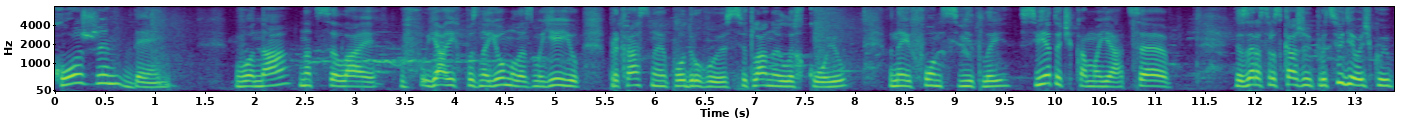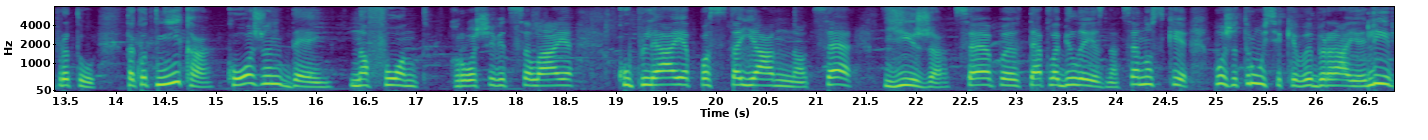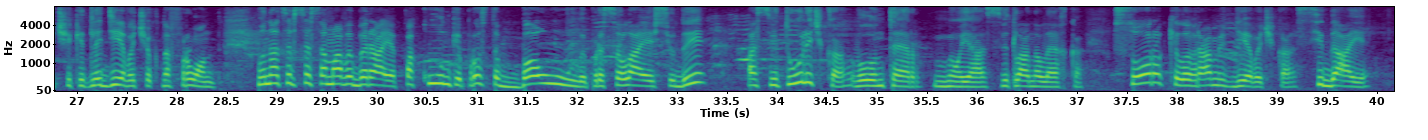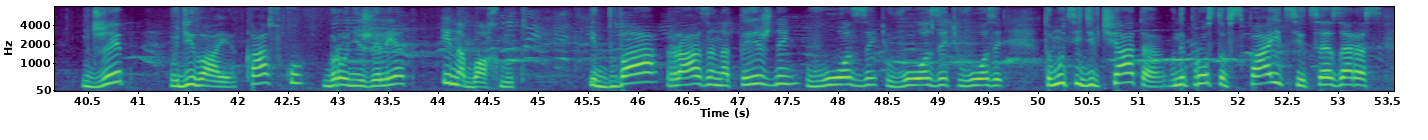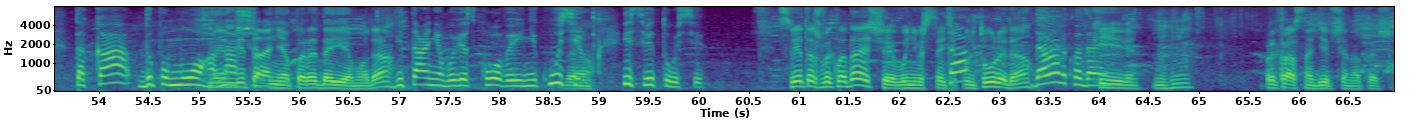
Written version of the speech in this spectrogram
кожен день вона надсилає. Я їх познайомила з моєю прекрасною подругою Світланою Легкою. В неї фонд світлий. Світочка моя, це я зараз розкажу і про цю дівчинку, і про ту. Так от Ніка кожен день на фонд гроші відсилає, купляє постійно. Це їжа, це тепла білизна, це носки. Боже, трусики вибирає, лівчики для дівчаток на фронт. Вона це все сама вибирає, пакунки, просто баули присилає сюди. А Світулечка, волонтер моя Світлана Легка, 40 кілограмів дівчинка сідає в джип, вдіває каску, бронежилет і на Бахмут. І два рази на тиждень возить, возить, возить. Тому ці дівчата, вони просто в спайці. Це зараз така допомога Ми їм нашим. вітання передаємо, да? Вітання обов'язкове і Нікусі, Да. і Світусі. Свята ж викладає ще в університеті Так. культури, да? Да, В викладає. Києві. Угу. Прекрасна дівчина теж.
